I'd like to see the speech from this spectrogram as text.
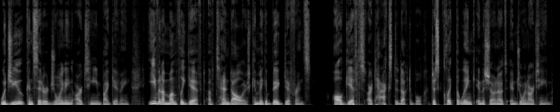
would you consider joining our team by giving? Even a monthly gift of $10 can make a big difference. All gifts are tax deductible. Just click the link in the show notes and join our team.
